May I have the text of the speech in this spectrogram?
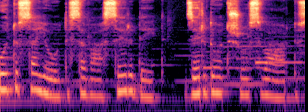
Ko tu sajūti savā sirdī, dzirdot šos vārdus?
